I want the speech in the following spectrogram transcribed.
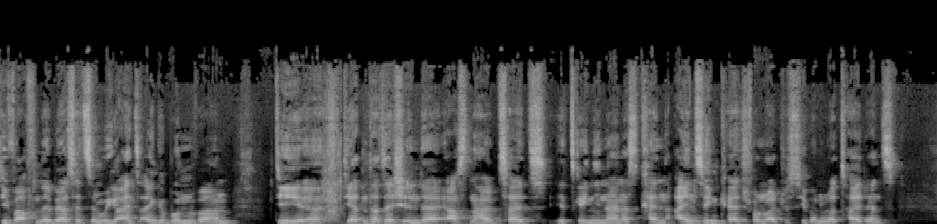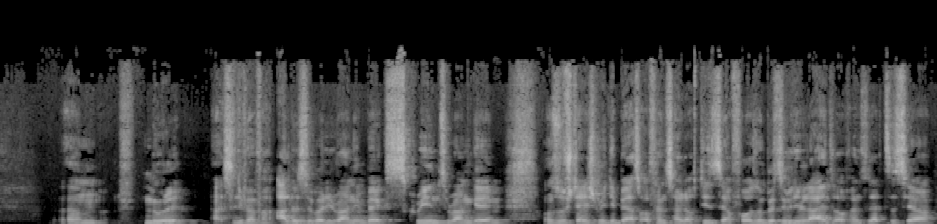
die Waffen der Bears jetzt in Week 1 eingebunden waren. Die, äh, die hatten tatsächlich in der ersten Halbzeit jetzt gegen die Niners keinen einzigen Catch von Wide Receiver oder Titans. Ähm, null. Also lief einfach alles über die Running Backs, Screens, Run Game. Und so stelle ich mir die Bears Offense halt auch dieses Jahr vor. So ein bisschen wie die Lions Offense letztes Jahr.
